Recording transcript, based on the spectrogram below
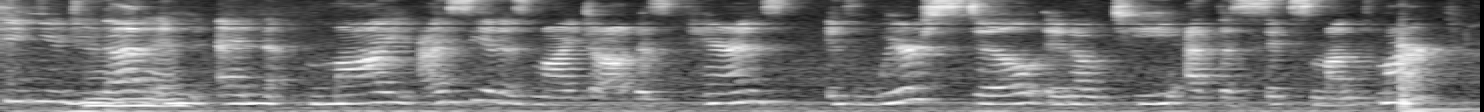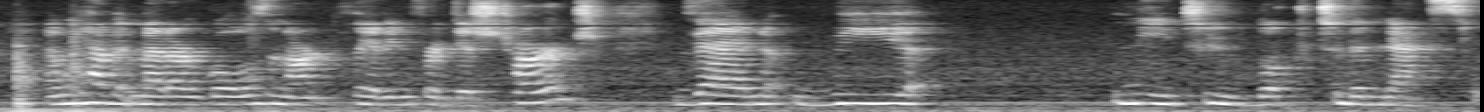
can you do that mm-hmm. and and my i see it as my job as parents if we're still in ot at the six month mark and we haven't met our goals and aren't planning for discharge then we need to look to the next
